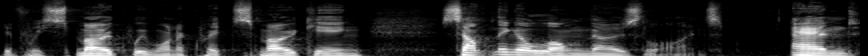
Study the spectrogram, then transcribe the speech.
If we smoke, we want to quit smoking, something along those lines. And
